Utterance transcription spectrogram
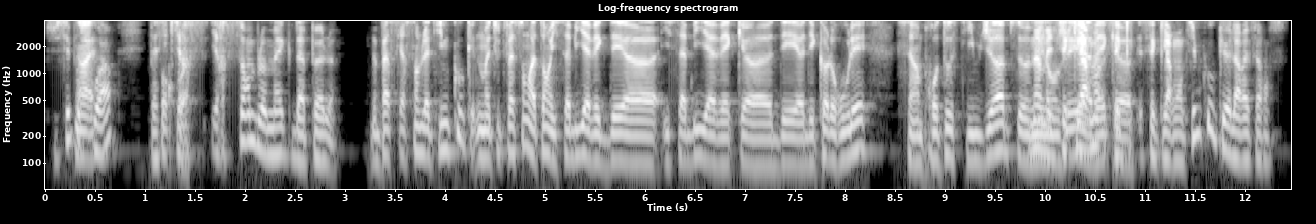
Tu sais pourquoi? Parce qu'il res- ressemble au mec d'Apple. Parce qu'il ressemble à Tim Cook. Mais de toute façon, attends, il s'habille avec des, euh, il s'habille avec euh, des, des cols roulés. C'est un proto Steve Jobs euh, mais mélangé c'est clairement, avec. c'est euh, c'est clairement Tim Cook euh, la référence.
